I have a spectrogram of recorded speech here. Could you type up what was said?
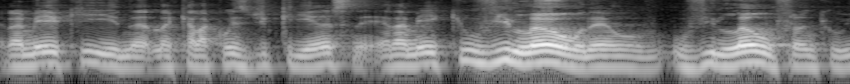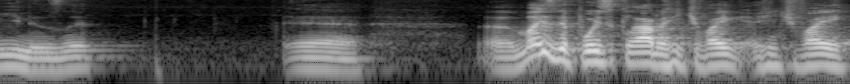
era meio que naquela coisa de criança, né? era meio que o vilão, né? O, vilão Frank Williams, né? É, é, mas depois, claro, a gente vai, a gente vai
